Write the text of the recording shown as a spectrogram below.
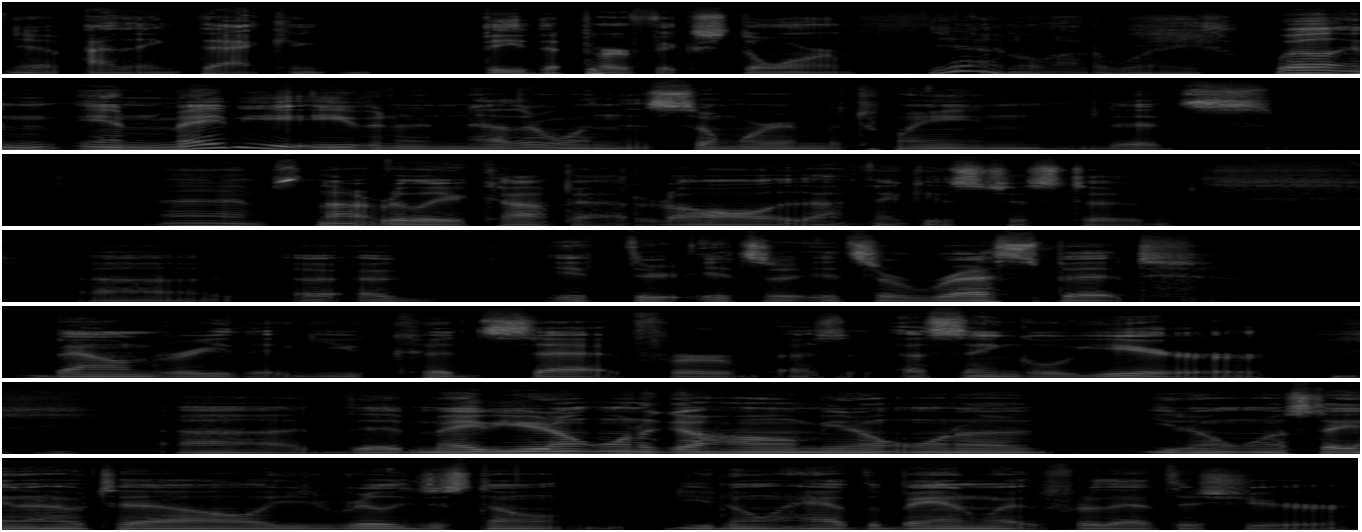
Yep. I think that can be the perfect storm. Yeah. in a lot of ways. Well, and and maybe even another one that's somewhere in between. That's eh, it's not really a cop out at all. I think it's just a, uh, a, a if there it's a it's a respite boundary that you could set for a, a single year. Uh, that maybe you don't want to go home. You don't want to. You don't want to stay in a hotel. You really just don't. You don't have the bandwidth for that this year.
